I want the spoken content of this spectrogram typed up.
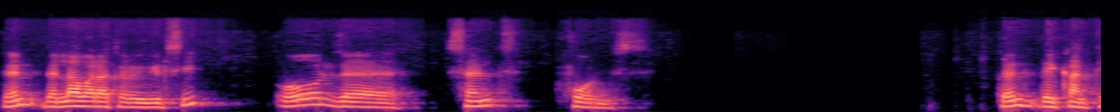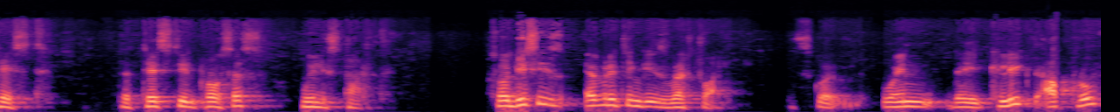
Then the laboratory will see all the sent forms. Then they can test the testing process will start. So this is everything is virtual. When they click approve,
